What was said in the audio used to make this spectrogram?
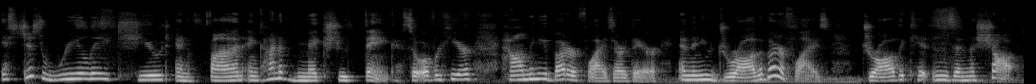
it's just really cute and fun and kind of makes you think. So, over here, how many butterflies are there? And then you draw the butterflies, draw the kittens in the shop.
